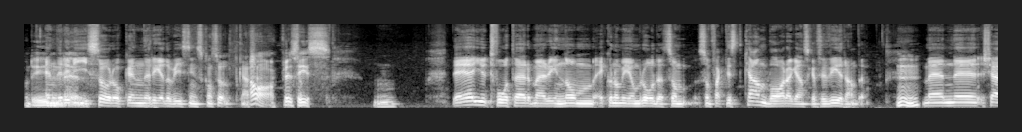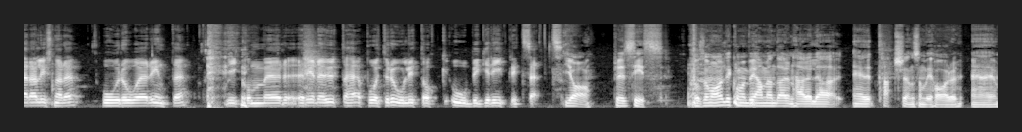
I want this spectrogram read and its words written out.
och det är ju En eh, revisor och en redovisningskonsult kanske? Ja, precis. Det är ju två termer inom ekonomiområdet som, som faktiskt kan vara ganska förvirrande. Mm. Men eh, kära lyssnare, oroa er inte. Vi kommer reda ut det här på ett roligt och obegripligt sätt. Ja, precis. Och som vanligt kommer vi använda den här lilla eh, touchen som vi har. Eh,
